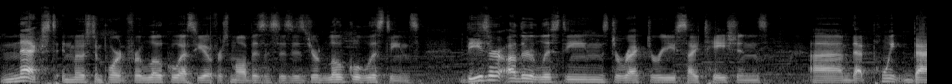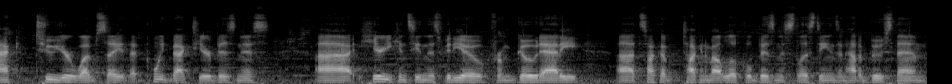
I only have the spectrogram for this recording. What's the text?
Next, and most important for local SEO for small businesses, is your local listings. These are other listings, directories, citations um, that point back to your website, that point back to your business. Uh, here you can see in this video from GoDaddy, uh, talk, talking about local business listings and how to boost them,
